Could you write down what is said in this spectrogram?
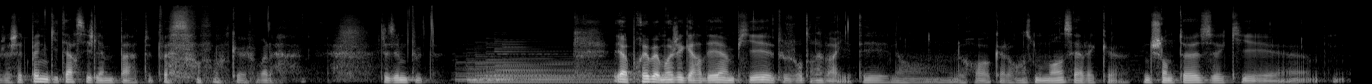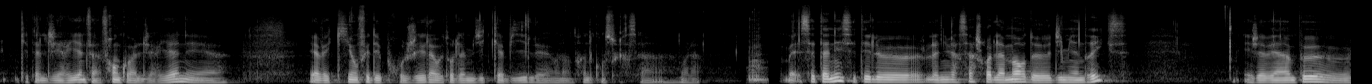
J'achète pas une guitare si je l'aime pas, de toute façon. Donc euh, voilà, je les aime toutes. Et après, bah, moi, j'ai gardé un pied toujours dans la variété, dans le rock. Alors en ce moment, c'est avec une chanteuse qui est algérienne, enfin franco-algérienne, et, avec qui on fait des projets là autour de la musique kabyle. On est en train de construire ça. Voilà. Ben, cette année, c'était l'anniversaire, je crois, de la mort de Jimi Hendrix. Et j'avais un peu,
